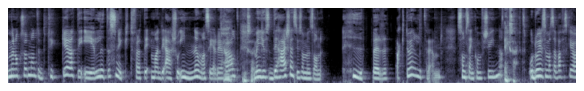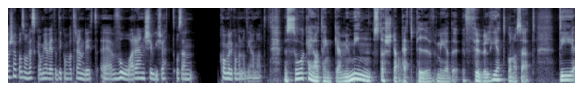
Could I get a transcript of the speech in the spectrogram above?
men också att man typ tycker att det är lite snyggt för att det, man, det är så inne och man ser det överallt. exakt. Men just det här känns ju som en sån hyperaktuell trend som sen kommer försvinna. Exakt. Och då är det som att varför ska jag köpa en sån väska om jag vet att det kommer vara trendigt eh, våren 2021 och sen kommer det komma någonting annat. Men så kan jag tänka med min största pet peeve med fulhet på något sätt. Det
